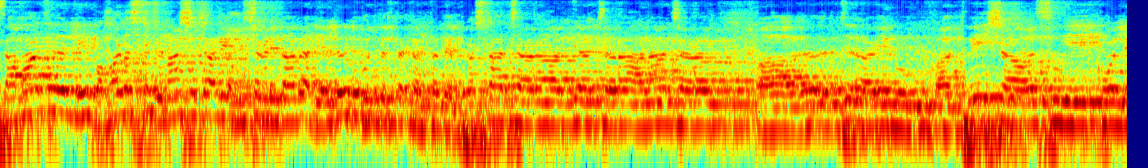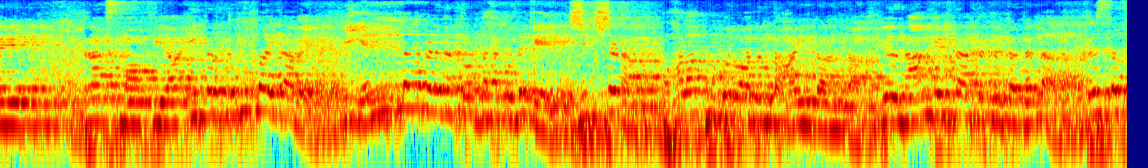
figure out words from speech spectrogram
ಸಮಾಜದಲ್ಲಿ ಬಹಳಷ್ಟು ವಿನಾಶಕಾರಿ ಅಂಶಗಳಿದ್ದಾವೆ. ಅದೆಲ್ಲರಿಗೂ ಗೊತ್ತಿರ್ತಕ್ಕಂಥದ್ದೇ. ಭ್ರಷ್ಟಾಚಾರ, ಅತ್ಯಾಚಾರ, ಅನಾಚಾರ ಏನು ದ್ವೇಷ, ಅಸೂಯೆ, ಕೊಲೆ, ಡ್ರಗ್ಸ್, ಮಾಫಿಯಾ ಈ ಥರ ತುಂಬ ಇದ್ದಾವೆ. ಈ ಎಲ್ಲವುಗಳನ್ನ ತೊಡೆದು ಹಾಕೋದಕ್ಕೆ ಶಿಕ್ಷಣ ಬಹಳ ಪ್ರಬಲವಾದಂಥ ಆಯುಧ ಅಂತ. ಇದು ನಾನು ಹೇಳ್ತಾ ಇರ್ತಕ್ಕಂಥದ್ದೆಲ್ಲ ಕ್ರಿಸ್ತಪೂರ್ವ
